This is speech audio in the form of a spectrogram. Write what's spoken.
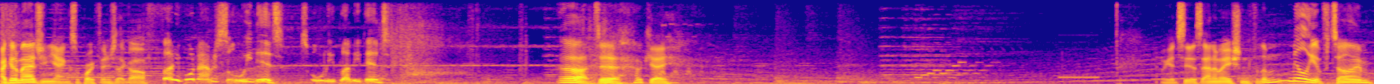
I can imagine Yanks will probably finish that guy off. 34 damage, that's all he did. That's all he bloody did. Ah, oh, dear. Okay. We get to see this animation for the millionth time.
